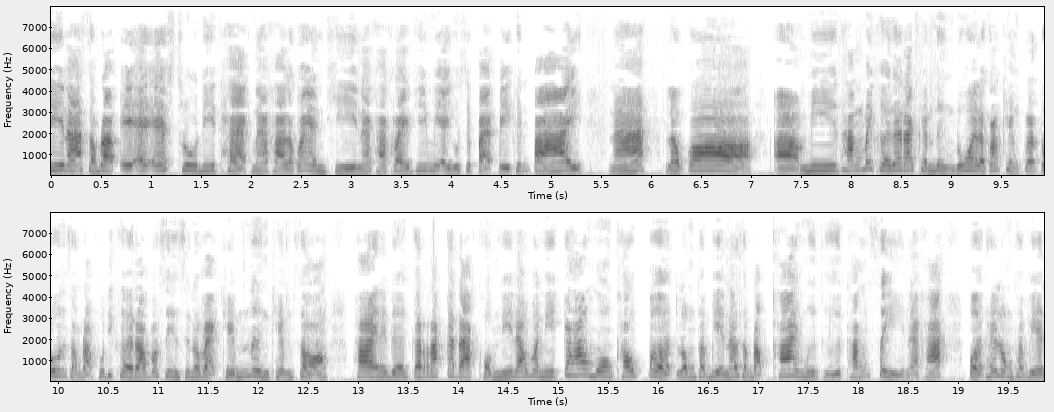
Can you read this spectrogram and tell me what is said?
ดีนะสำหรับ AIS True d t a c นะคะ แล้วก็ NT นะคะ ใครที่มีอายุ 18 ปีขึ้นไปนะ แล้วก็อ่า มีทั้งไม่เคยได้รับเข็ม1ด้วย แล้วก็เข็มกระตุ้นสำหรับผู้ที่เคยรับวัคซีนซิโนแวคเข็ม1เข็ม2ภายในเดือนกรกฎาคมนี้นะวันนี้9โมงเขาเปิดลงทะเบียนนะสำหรับค่ายมือถือทั้ง 4 นะคะ เปิดให้ลงทะเบียน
